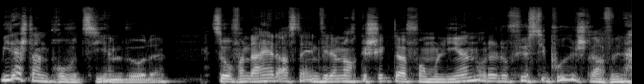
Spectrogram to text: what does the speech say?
Widerstand provozieren würde. So, von daher darfst du entweder noch geschickter formulieren oder du führst die Prügelstrafe wieder.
